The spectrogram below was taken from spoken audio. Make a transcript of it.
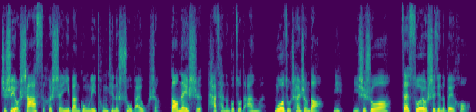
只是有杀死和神一般功力通天的数百武圣，到那时他才能够坐得安稳。”魔祖颤声道。你是说，在所有事件的背后，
